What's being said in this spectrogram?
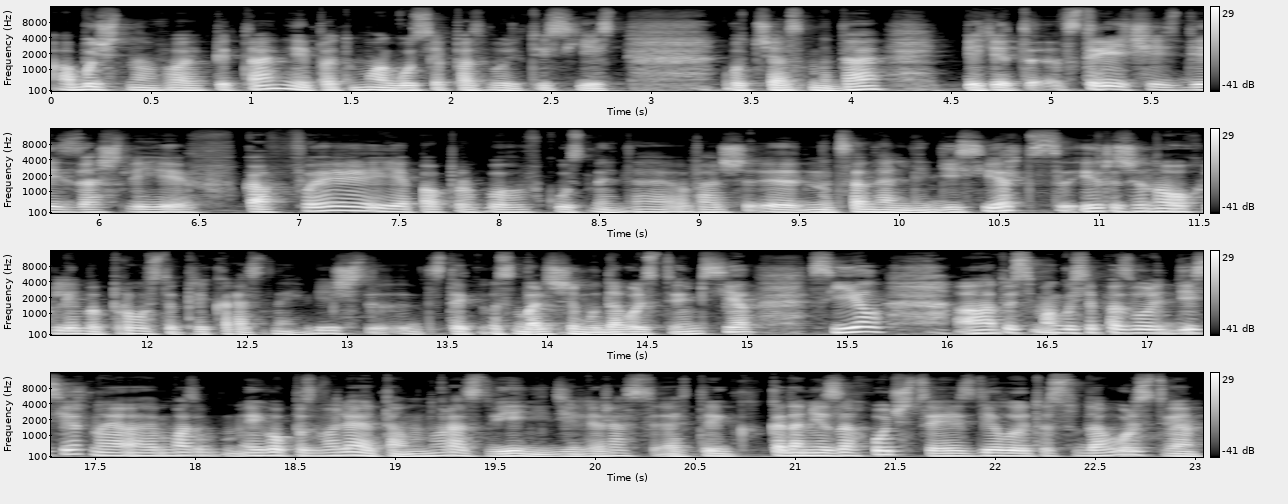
обычного питания, и поэтому могу себе позволить и съесть. Вот сейчас мы, да, перед встречей здесь зашли в кафе, я попробовал вкусный, да, ваш э, национальный десерт из ржаного хлеба, просто прекрасная вещь, с, с большим удовольствием сел, съел. А, то есть могу себе позволить десерт, но я его позволяю там, ну, раз в две недели, раз в три. Когда мне захочется, я сделаю это с удовольствием.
